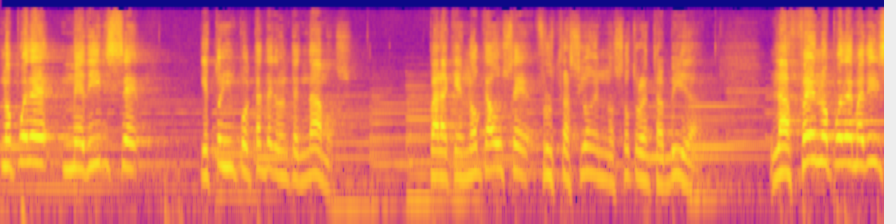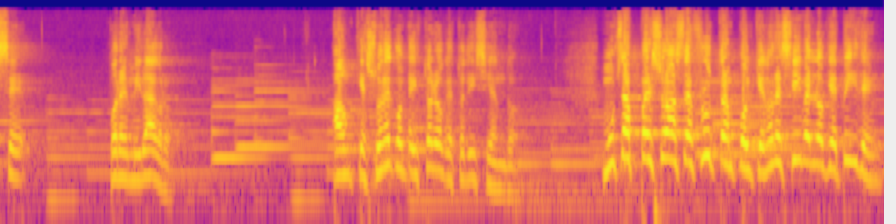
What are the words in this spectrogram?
no puede medirse, y esto es importante que lo entendamos, para que no cause frustración en nosotros, en nuestras vidas. La fe no puede medirse por el milagro, aunque suene contradictorio lo que estoy diciendo. Muchas personas se frustran porque no reciben lo que piden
